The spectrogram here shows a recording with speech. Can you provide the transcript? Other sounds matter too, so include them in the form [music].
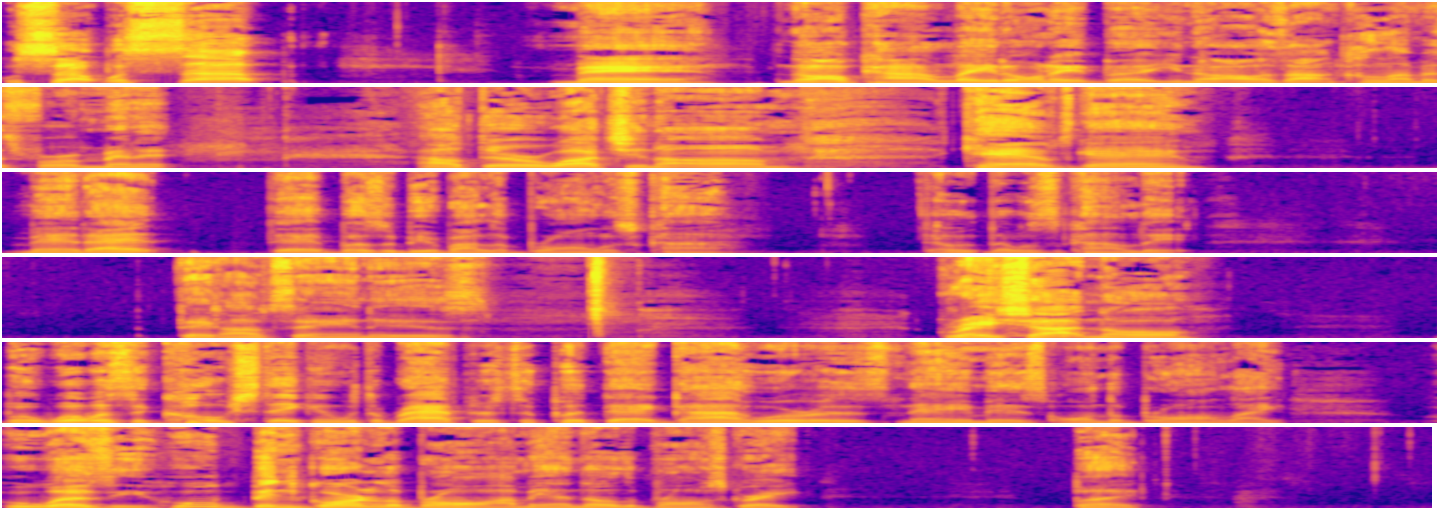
What's up? What's up? Man, no, I'm kind of late on it, but you know, I was out in Columbus for a minute. Out there watching the um Cavs game. Man, that that buzzer beater by LeBron was kind that was, that was kind of lit. Thing I'm saying is great shot and all, but what was the coach thinking with the Raptors to put that guy, whoever his name is, on LeBron? Like, who was he? Who been guarding LeBron? I mean, I know LeBron's great, but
